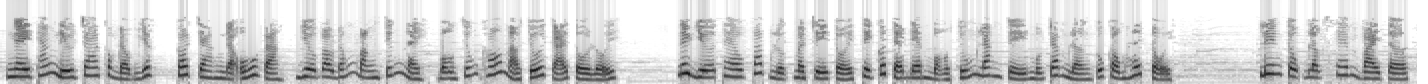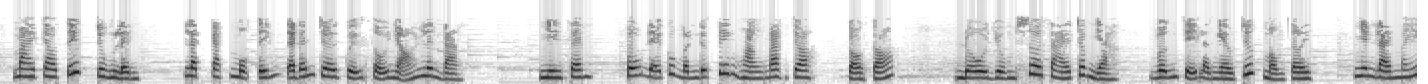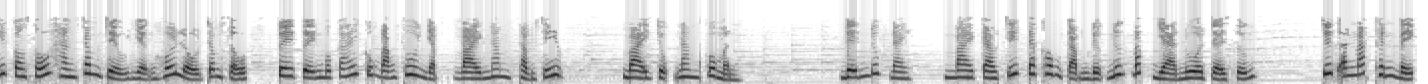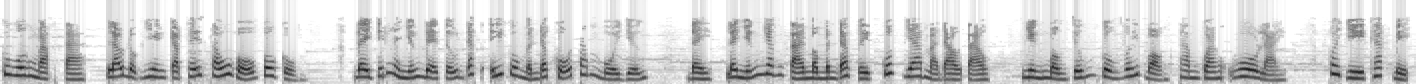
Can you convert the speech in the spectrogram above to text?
Ngày tháng điều tra không đồng nhất, có trang đã ố vàng, dựa vào đóng bằng chứng này, bọn chúng khó mà chối cãi tội lỗi. Nếu dựa theo pháp luật mà trị tội thì có thể đem bọn chúng lăng trị một trăm lần cũng không hết tội. Liên tục lật xem vài tờ, Mai Cao Tiết trung linh, lạch cạch một tiếng đã đánh chơi quyển sổ nhỏ lên bàn. Nhìn xem, phụ đệ của mình được tiên hoàng ban cho, còn có, đồ dùng sơ tài trong nhà, vẫn chỉ là nghèo trước mộng tơi. Nhìn lại mấy con số hàng trăm triệu nhận hối lộ trong sổ, tùy tiện một cái cũng bằng thu nhập vài năm thậm chí vài chục năm của mình. Đến lúc này, Mai Cao Triết đã không cầm được nước mắt già nua trời xuống. Trước ánh mắt khinh bỉ của quân mặt tà, lão đột nhiên cảm thấy xấu hổ vô cùng. Đây chính là những đệ tử đắc ý của mình đã khổ tâm bồi dưỡng. Đây là những nhân tài mà mình đã vì quốc gia mà đào tạo, nhưng bọn chúng cùng với bọn tham quan vô lại, có gì khác biệt.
